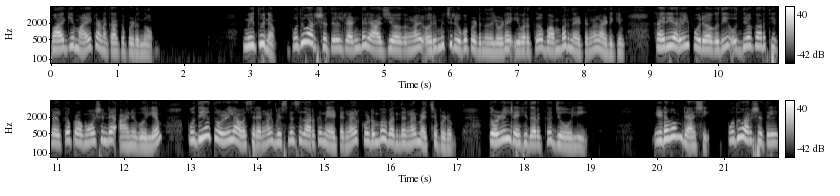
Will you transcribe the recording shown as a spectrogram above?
ഭാഗ്യമായി കണക്കാക്കപ്പെടുന്നു. മിഥുനം. പുതുവർഷത്തിൽ രണ്ട് രാജയോഗങ്ങൾ ഒരുമിച്ച് രൂപപ്പെടുന്നതിലൂടെ ഇവർക്ക് ബമ്പർ നേട്ടങ്ങൾ അടിക്കും. കരിയറിൽ പുരോഗതി ഉദ്യോഗാർത്ഥികൾക്ക് പ്രൊമോഷന്റെ ആനുകൂല്യം പുതിയ തൊഴിൽ അവസരങ്ങൾ ബിസിനസ്സുകാർക്ക് നേട്ടങ്ങൾ കുടുംബ ബന്ധങ്ങൾ മെച്ചപ്പെടും. തൊഴിൽ രഹിതർക്ക് ജോലി. ഇടവം രാശി. പുതുവർഷത്തിൽ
